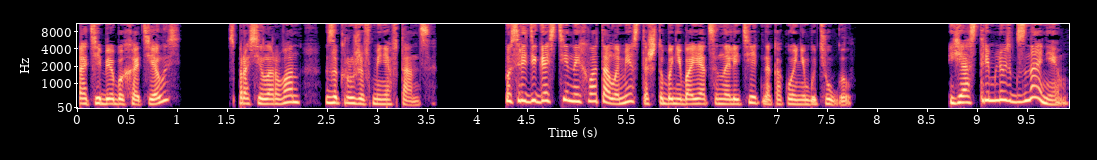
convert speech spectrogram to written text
«А тебе бы хотелось?» — спросил Арван, закружив меня в танце. Посреди гостиной хватало места, чтобы не бояться налететь на какой-нибудь угол. «Я стремлюсь к знаниям.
